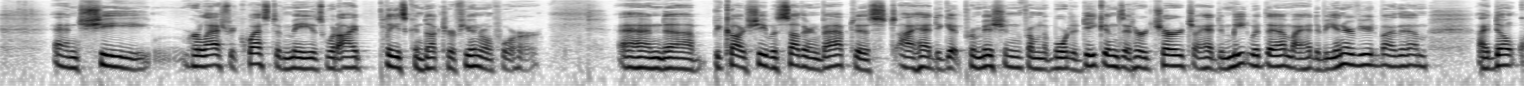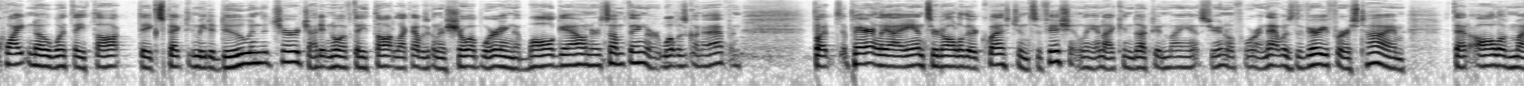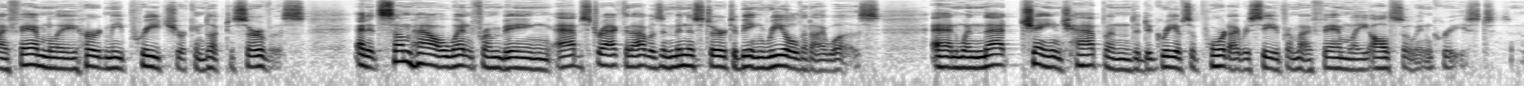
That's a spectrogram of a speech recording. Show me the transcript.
and she, her last request of me is would I please conduct her funeral for her. And uh, because she was Southern Baptist, I had to get permission from the Board of Deacons at her church. I had to meet with them. I had to be interviewed by them. I don't quite know what they thought they expected me to do in the church. I didn't know if they thought like I was going to show up wearing a ball gown or something or what was going to happen. But apparently, I answered all of their questions sufficiently, and I conducted my aunt's funeral for her. And that was the very first time that all of my family heard me preach or conduct a service. And it somehow went from being abstract that I was a minister to being real that I was. And when that change happened, the degree of support I received from my family also increased. So.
